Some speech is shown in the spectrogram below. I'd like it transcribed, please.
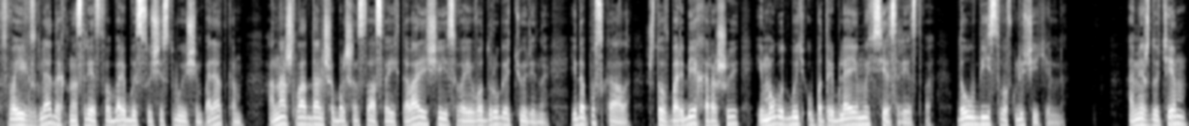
В своих взглядах на средства борьбы с существующим порядком она шла дальше большинства своих товарищей и своего друга Тюрина и допускала, что в борьбе хороши и могут быть употребляемы все средства, до убийства включительно. А между тем,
